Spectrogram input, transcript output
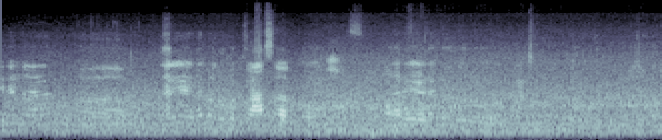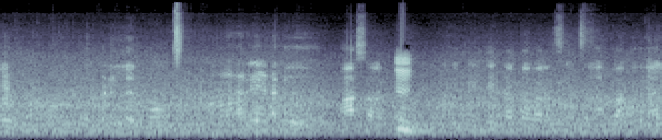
என்னன்னா நிறைய இடங்கள் ரொம்ப கிளாஸாக இருக்கும். நிறைய இடங்கள் ஒரு ஒரு மிடில் இருக்கும். நிறைய இடங்கள் மாசாக இருக்கும். தாத்தா வர சீன்ஸ் எல்லாம் பார்த்ததுனால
